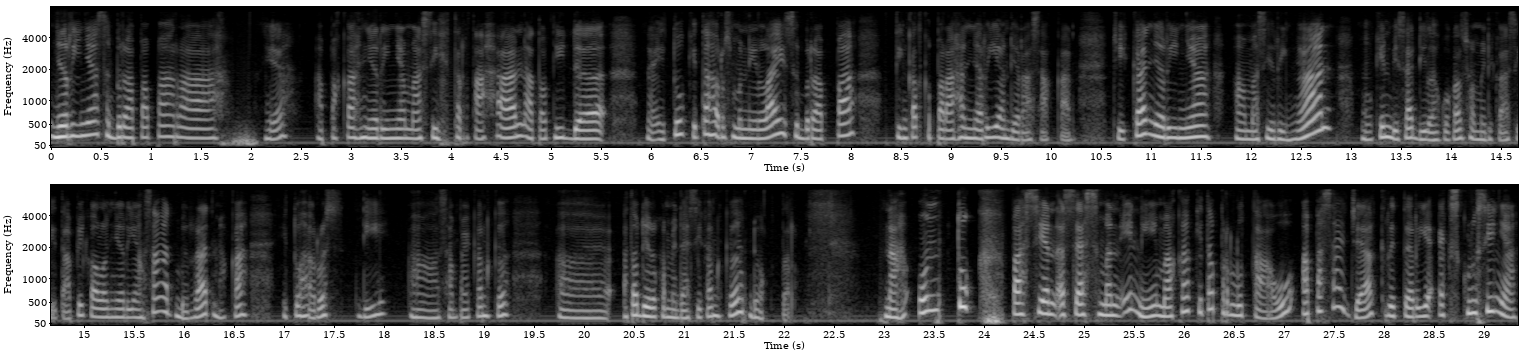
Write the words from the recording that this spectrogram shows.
nyerinya seberapa parah, ya apakah nyerinya masih tertahan atau tidak. Nah, itu kita harus menilai seberapa tingkat keparahan nyeri yang dirasakan. Jika nyerinya uh, masih ringan, mungkin bisa dilakukan medikasi. Tapi kalau nyeri yang sangat berat, maka itu harus disampaikan ke uh, atau direkomendasikan ke dokter. Nah, untuk pasien assessment ini, maka kita perlu tahu apa saja kriteria eksklusinya.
